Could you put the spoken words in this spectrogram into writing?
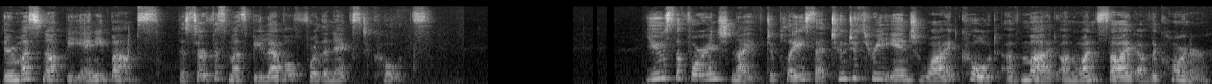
There must not be any bumps. The surface must be level for the next coats. Use the 4-inch knife to place a 2 to 3 inch wide coat of mud on one side of the corner.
